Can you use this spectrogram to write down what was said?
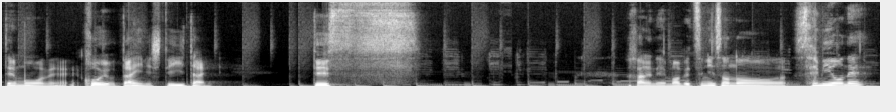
てもうね声を大にして言いたい。です。だからねまあ別にそのセミをね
